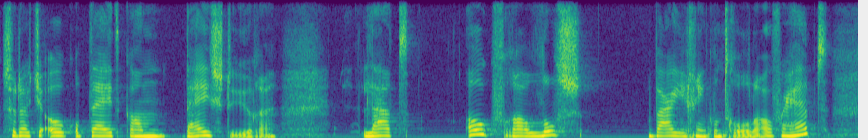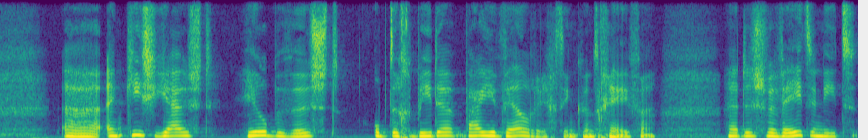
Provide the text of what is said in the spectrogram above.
zodat je ook op tijd kan bijsturen. Laat ook vooral los waar je geen controle over hebt. Uh, en kies juist heel bewust op de gebieden waar je wel richting kunt geven. Dus we weten niet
